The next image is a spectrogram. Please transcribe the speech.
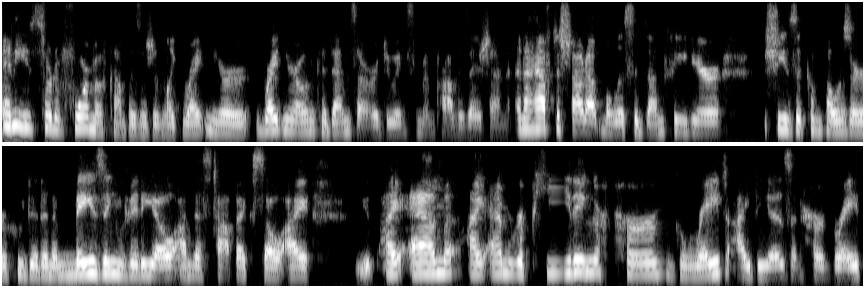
any sort of form of composition like writing your writing your own cadenza or doing some improvisation. And i have to shout out melissa dunphy here. She's a composer who did an amazing video on this topic. So i I am I am repeating her great ideas and her great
